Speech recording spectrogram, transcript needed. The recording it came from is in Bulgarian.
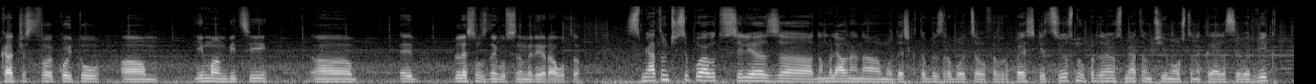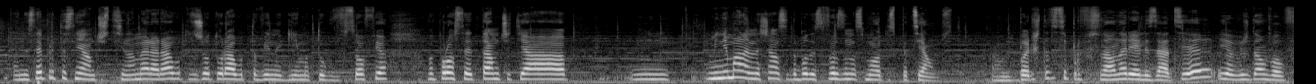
качества, който ам, има амбиции, а, е лесно за него да си намери работа. Смятам, че се полагат усилия за намаляване на младежката безработица в Европейския съюз, но определено смятам, че има още на къде да се върви. Не се притеснявам, че ще си намеря работа, защото работа винаги има тук в София. Въпросът е там, че тя минимален е шанса да бъде свързана с моята специалност. Бъдещата си професионална реализация я виждам в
